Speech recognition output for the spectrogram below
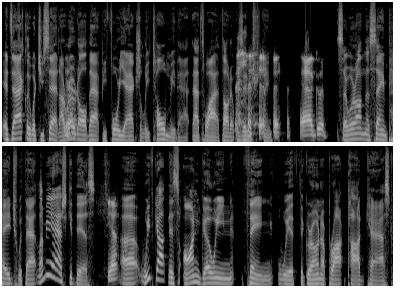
Exactly what you said. I yeah. wrote all that before you actually told me that. That's why I thought it was interesting. yeah, good. So we're on the same page with that. Let me ask you this. Yeah. Uh, we've got this ongoing thing with the Grown Up Rock podcast.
